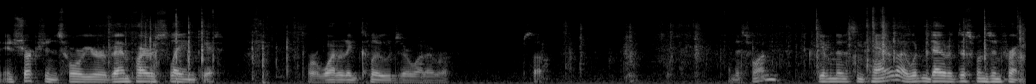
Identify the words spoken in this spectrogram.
instructions for your vampire slaying kit. Or what it includes or whatever. So. And this one, given that it's in Canada, I wouldn't doubt that this one's in French.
